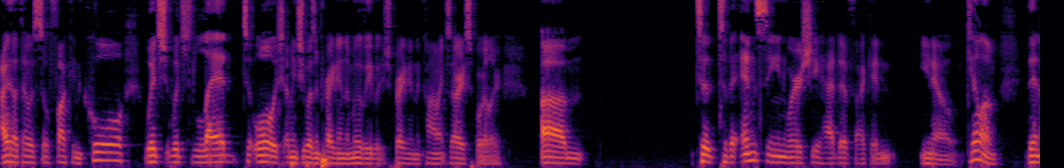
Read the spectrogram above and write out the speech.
I thought that was so fucking cool, which which led to. Well, I mean, she wasn't pregnant in the movie, but she's pregnant in the comic. Sorry, spoiler. Um, to to the end scene where she had to fucking you know kill him. Then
